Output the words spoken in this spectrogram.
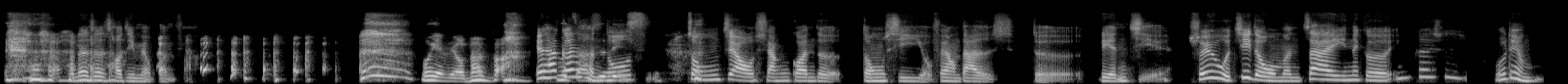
我那真的超级没有办法。我也没有办法，因为它 跟很多宗教相关的东西有非常大的的连接，所以我记得我们在那个应该是我有点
